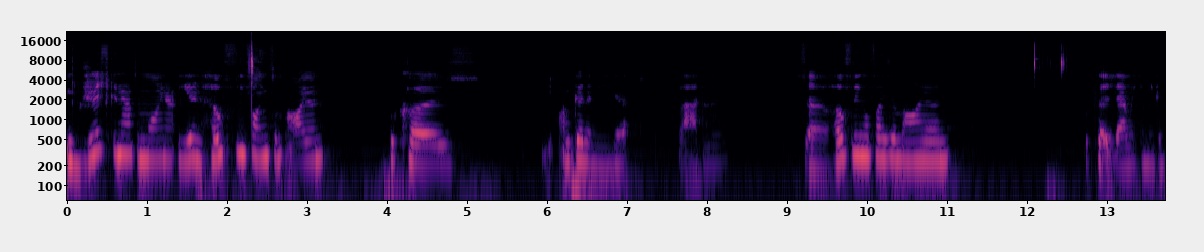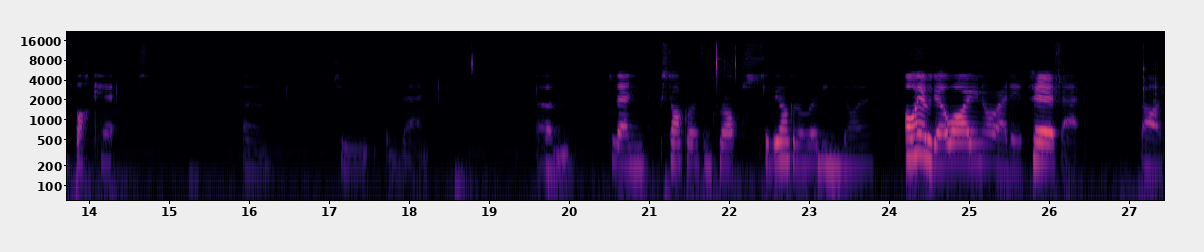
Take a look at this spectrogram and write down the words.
I'm just gonna have to mine out here and hopefully find some iron because I'm gonna need it badly. So hopefully we'll find some iron because then we can make a bucket um, to then um, to then start growing some crops. So we are gonna really need iron. Oh, here we go, iron already. Perfect. Right,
